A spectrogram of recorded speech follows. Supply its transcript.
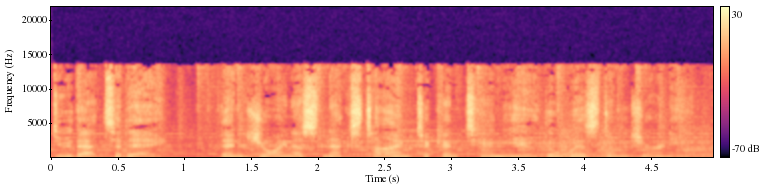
Do that today, then join us next time to continue the wisdom journey.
